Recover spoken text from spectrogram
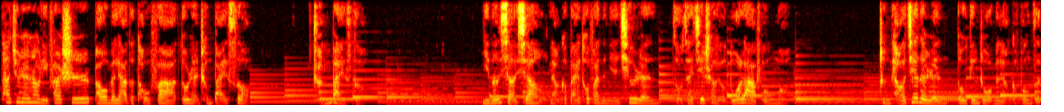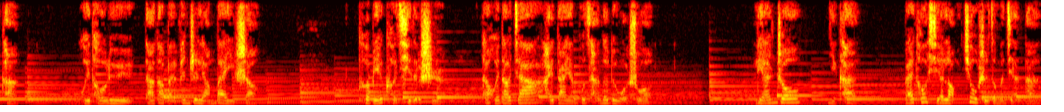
她居然让理发师把我们俩的头发都染成白色，纯白色。你能想象两个白头发的年轻人走在街上有多拉风吗？整条街的人都盯着我们两个疯子看，回头率达到百分之两百以上。特别可气的是，他回到家还大言不惭地对我说：“李安舟，你看。”白头偕老就是这么简单。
